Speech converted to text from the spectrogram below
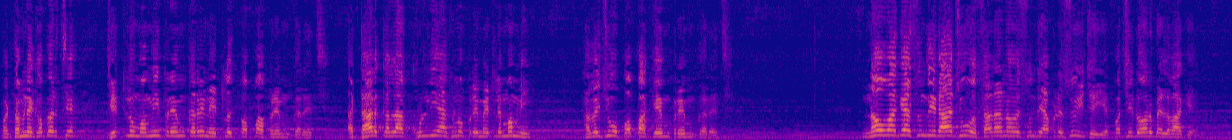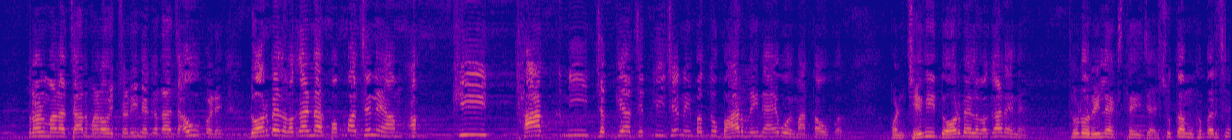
પણ તમને ખબર છે, જેટલું મમ્મી પ્રેમ કરે ને એટલો જ પપ્પા પ્રેમ કરે છે. અઢાર કલાક ખુલ્લી આંખનો પ્રેમ એટલે મમ્મી. હવે જુઓ પપ્પા કેમ પ્રેમ કરે છે. નવ વાગ્યા સુધી રાહ જુઓ, સાડા નવ સુધી આપણે સુઈ જઈએ, પછી ડોરબેલ વાગે. ત્રણ માળા, ચાર માળા હોય, ચડીને કદાચ આવવું પડે. ડોરબેલ વગાડનાર પપ્પા છે ને, આમ આખી થાકની જગ્યા જેટલી છે ને, એ બધું ભાર લઈને આવ્યો હોય માથા ઉપર. પણ જેવી ડોરબેલ વગાડે ને, થોડો રિલેક્સ થઈ જાય. શું કામ ખબર છે?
